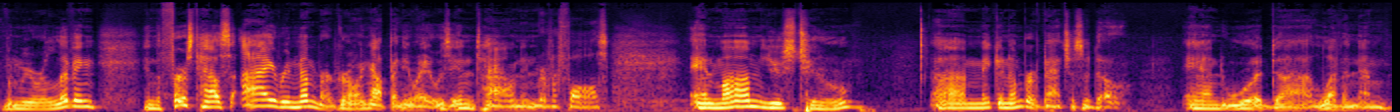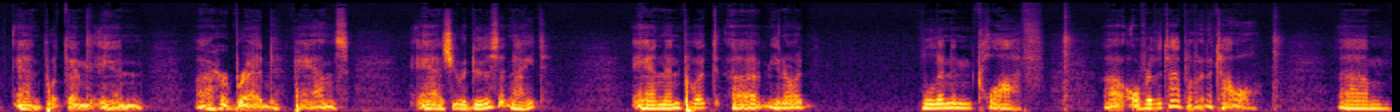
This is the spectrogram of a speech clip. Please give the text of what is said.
When we were living in the first house I remember growing up, anyway, it was in town in River Falls. And mom used to uh, make a number of batches of dough and would uh, leaven them and put them in uh, her bread pans. And she would do this at night and then put, uh, you know, linen cloth uh, over the top of it, a towel. Um,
